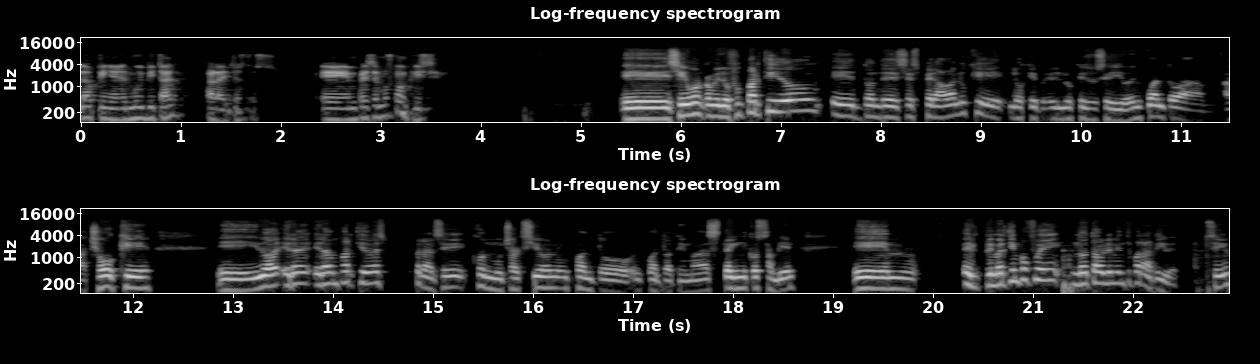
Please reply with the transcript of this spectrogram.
la opinión es muy vital para ellos dos. Eh, empecemos con Cristian. Eh, sí, Juan Camilo, fue un partido donde se esperaba lo que, lo que, lo que sucedió en cuanto a, a choque. era, era un partido de esperarse con mucha acción en cuanto, en cuanto a temas técnicos también. Em, el primer tiempo fue notablemente para River, ¿sí?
